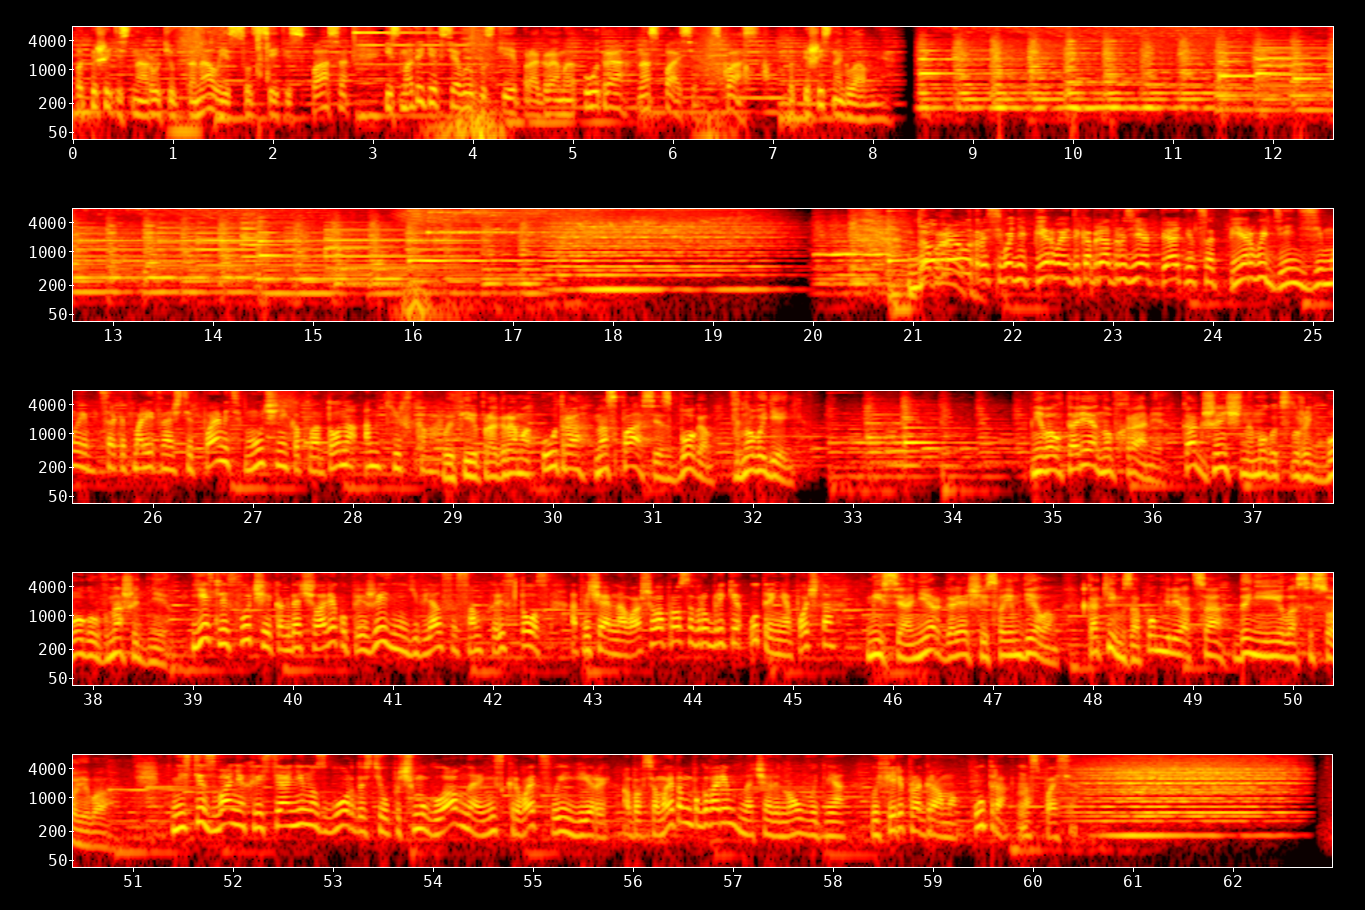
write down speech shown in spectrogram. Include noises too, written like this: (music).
Подпишитесь на Рутюб-канал из соцсети Спаса и смотрите все выпуски программы «Утро на Спасе». Спас. Подпишись на главное. Сегодня 1 декабря, друзья, пятница, первый день зимы. Церковь молитвенная чтит память мученика Платона Анкирского. В эфире программа «Утро на Спасе» с Богом в новый день. Не в алтаре, но в храме. Как женщины могут служить Богу в наши дни? Есть ли случаи, когда человеку при жизни являлся сам Христос? Отвечаем на ваши вопросы в рубрике «Утренняя почта». Миссионер, горящий своим делом. Каким запомнили отца Даниила Сысоева? Нести звание христианина с гордостью. Почему главное не скрывать своей веры? Обо всем этом поговорим в начале нового дня. В эфире программа «Утро на Спасе».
